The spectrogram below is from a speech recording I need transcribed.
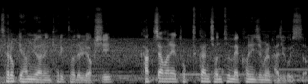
새롭게 합류하는 캐릭터들 역시 각자만의 독특한 전투 메커니즘을 가지고 있어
